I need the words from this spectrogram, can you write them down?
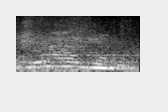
Dragon.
